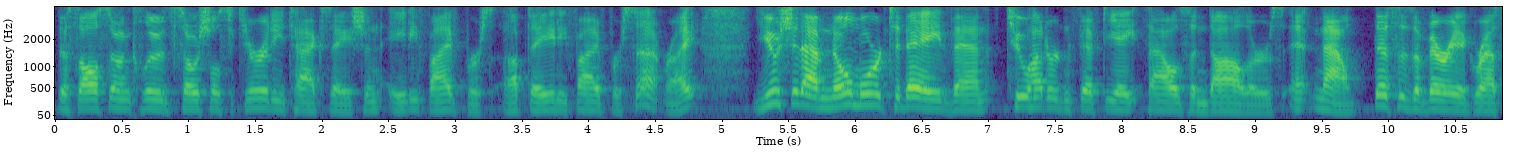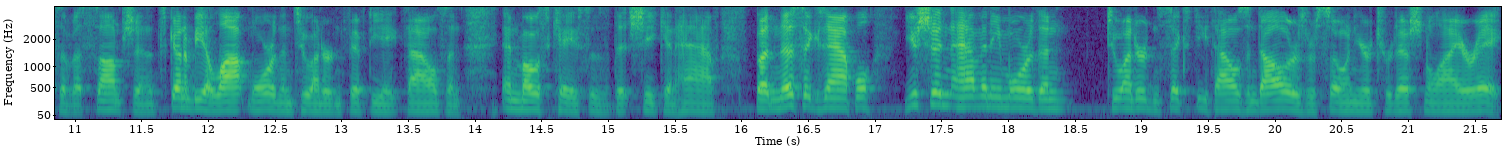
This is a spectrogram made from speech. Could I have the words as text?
This also includes Social Security taxation, 85% up to 85%, right? You should have no more today than $258,000. Now, this is a very aggressive assumption. It's going to be a lot more than 258,000 in most cases that she can have. But in this example, you shouldn't have any more than $260,000 or so in your traditional IRA.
